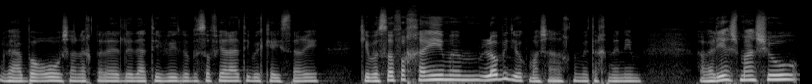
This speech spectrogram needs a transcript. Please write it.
והיה ברור שאני הולכת ללדת לידה טבעית, ובסוף ילדתי בקיסרי, כי בסוף החיים הם לא בדיוק מה שאנחנו מתכננים. אבל יש משהו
